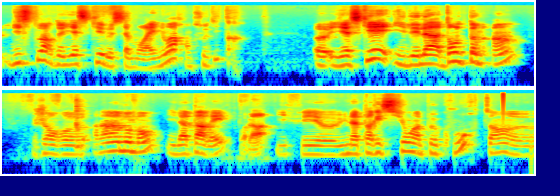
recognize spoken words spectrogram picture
l'histoire de Yasuke le samouraï noir en sous-titre, euh, Yasuke il est là dans le tome 1, genre euh, à un moment il apparaît, voilà, il fait une apparition un peu courte, hein,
